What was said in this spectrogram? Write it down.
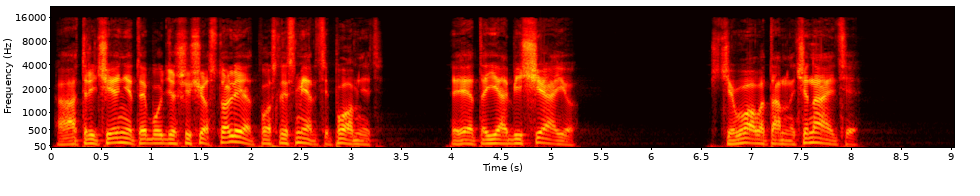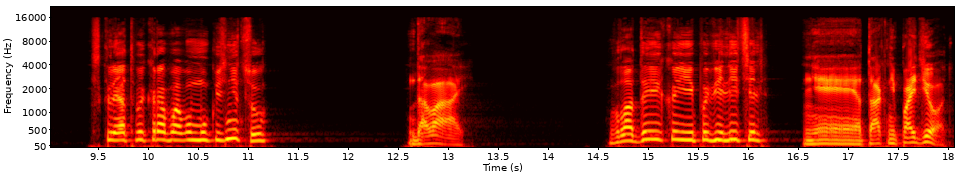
«А отречение ты будешь еще сто лет после смерти помнить. Это я обещаю». «С чего вы там начинаете?» «С клятвы кровавому кузнецу». «Давай». «Владыка и повелитель...» «Не, так не пойдет.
